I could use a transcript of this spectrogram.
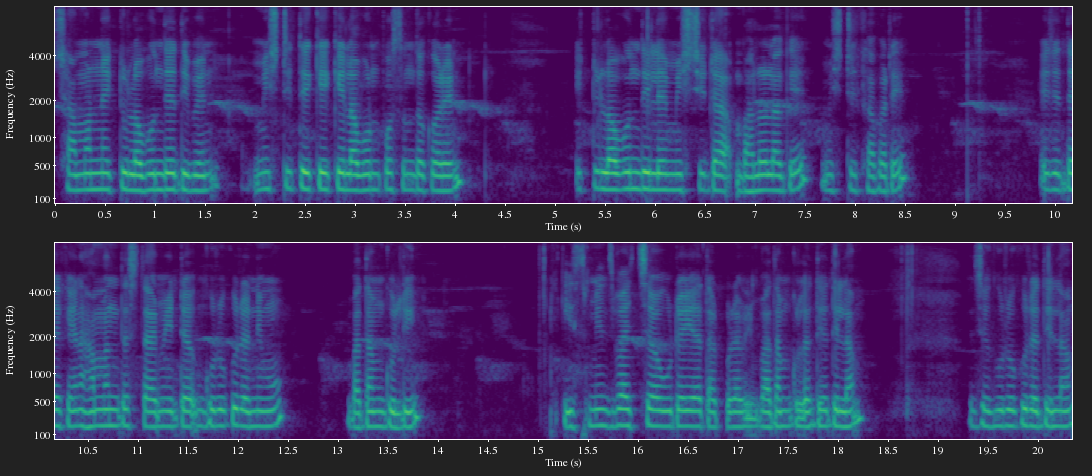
সামান্য একটু লবণ দিয়ে দিবেন। মিষ্টিতে কে কে লবণ পছন্দ করেন একটু লবণ দিলে মিষ্টিটা ভালো লাগে মিষ্টির খাবারে। এই যে দেখেন হামানদাস্তায় আমি এটা গুঁড়ো করে নিব বাদামগুলি। কিশমিশ বাচ্চা উঠাইয়া তারপর আমি বাদামগুলো দিয়ে দিলাম। যে গুঁড়ো করে দিলাম।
